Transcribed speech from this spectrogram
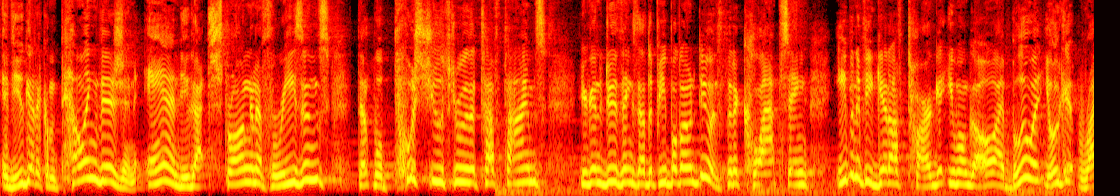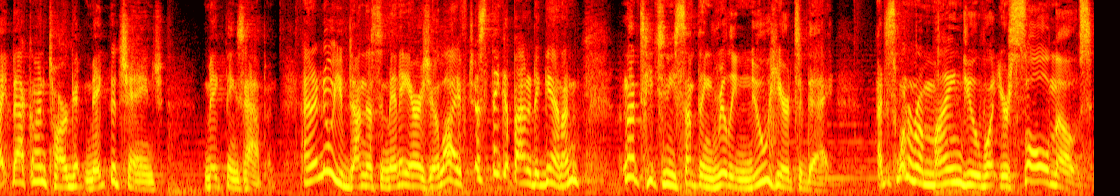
If you get a compelling vision and you got strong enough reasons that will push you through the tough times, you're going to do things other people don't do. Instead of collapsing, even if you get off target, you won't go, oh, I blew it. You'll get right back on target, make the change, make things happen. And I know you've done this in many areas of your life. Just think about it again. I'm, I'm not teaching you something really new here today. I just want to remind you of what your soul knows.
